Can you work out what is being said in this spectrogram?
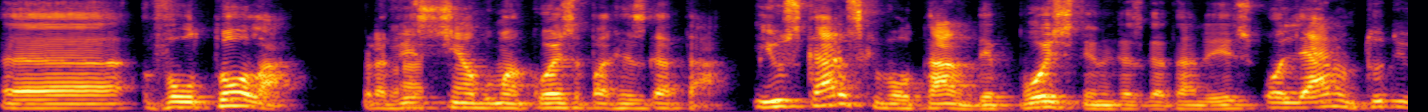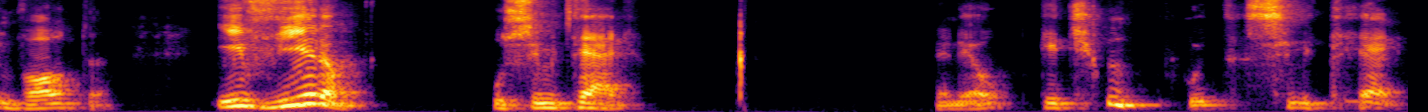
uh, voltou lá para ver Claro. se tinha alguma coisa para resgatar. E os caras que voltaram, depois de terem resgatado eles, olharam tudo em volta e viram o cemitério. Entendeu? Porque tinha um puta cemitério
